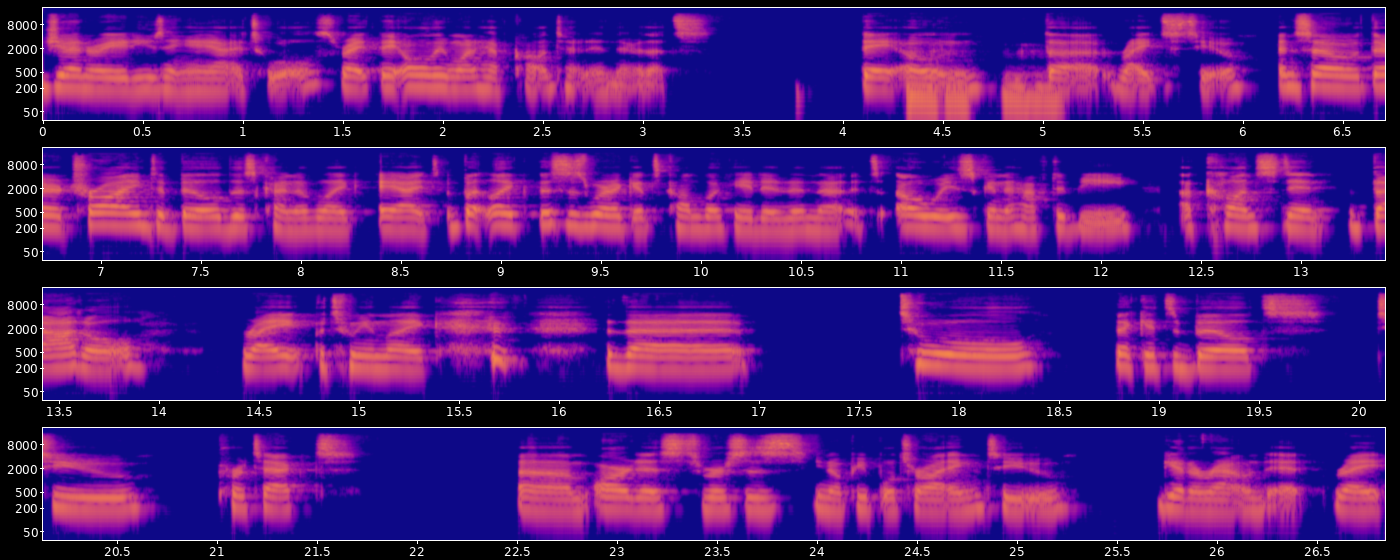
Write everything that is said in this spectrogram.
generated using AI tools, right? They only want to have content in there that's they own Mhm, mhm. the rights to. And so they're trying to build this kind of like AI, but like this is where it gets complicated in that it's always going to have to be a constant battle, right? Between like the tool that gets built to protect um, artists versus, you know, people trying to get around it, right?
